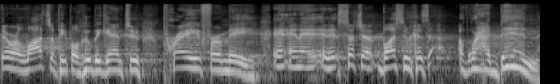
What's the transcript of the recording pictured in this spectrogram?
there were lots of people who began to pray for me. And, and, it, and it's such a blessing because of where I'd been.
